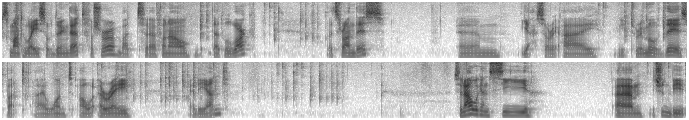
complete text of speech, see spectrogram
smarter ways of doing that for sure, but uh, for now th that will work. Let's run this. Um, yeah, sorry, I need to remove this, but I want our array at the end. So now we can see um, it shouldn't be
